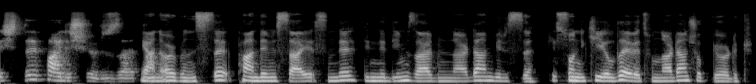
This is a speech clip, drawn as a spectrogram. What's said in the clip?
işte paylaşıyoruz zaten. Yani Urbanist'te pandemi sayesinde dinlediğimiz albümlerden birisi. Ki son iki yılda evet bunlardan çok gördük.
